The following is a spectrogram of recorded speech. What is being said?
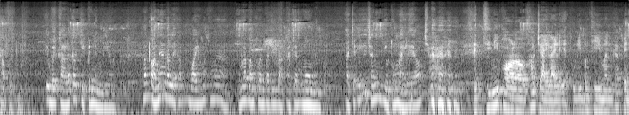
ครับผมอุเบกขาแล้วก็จิตเป็นหนึ่งเดียว มันต่อเนื่องกันเลยครับไวมากๆสำหรับบางคนปฏิบัติอาจจะงงอาจจะเอ๊ะฉันอยู่ตรงไหนแล้ว ใช่ แต่ทีนี้พอเราเข้าใจรายละเอียดพวกนี้บางทีมันก็เป็น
